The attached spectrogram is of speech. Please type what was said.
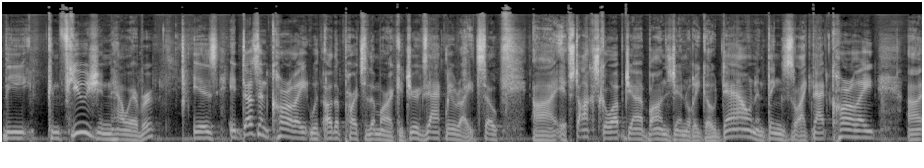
the confusion, however, is it doesn't correlate with other parts of the market. You're exactly right. So uh, if stocks go up, bonds generally go down, and things like that correlate. Uh,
